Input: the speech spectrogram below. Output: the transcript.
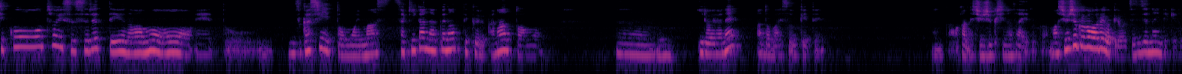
思考をチョイスするっていうのはもう、えー、と難しいと思います。先がなくなってくるかなとは思う、うん、いろいろねアドバイスを受けて。なんかわかんない。就職しなさいとか。まあ就職が悪いわけでは全然ないんだけど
